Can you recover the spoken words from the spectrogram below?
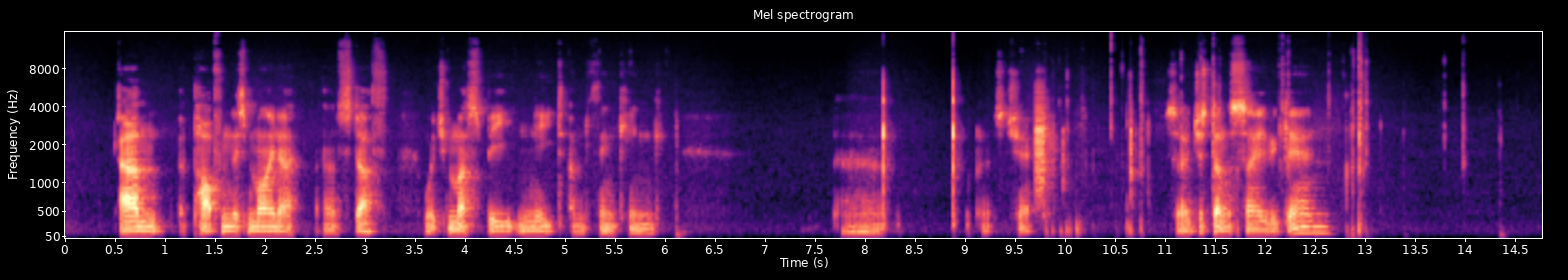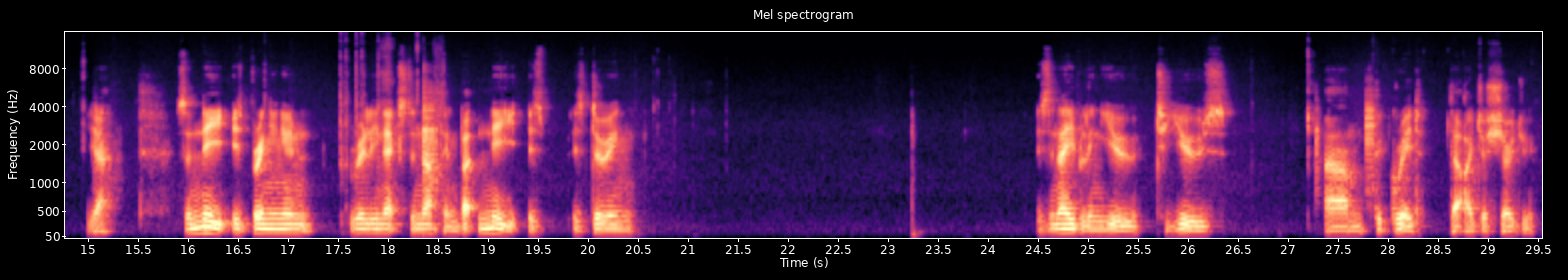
um, apart from this minor uh, stuff, which must be neat. I'm thinking. Uh, let's check. So just done the save again. Yeah. So neat is bringing in really next to nothing, but neat is is doing is enabling you to use um, the grid that I just showed you.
